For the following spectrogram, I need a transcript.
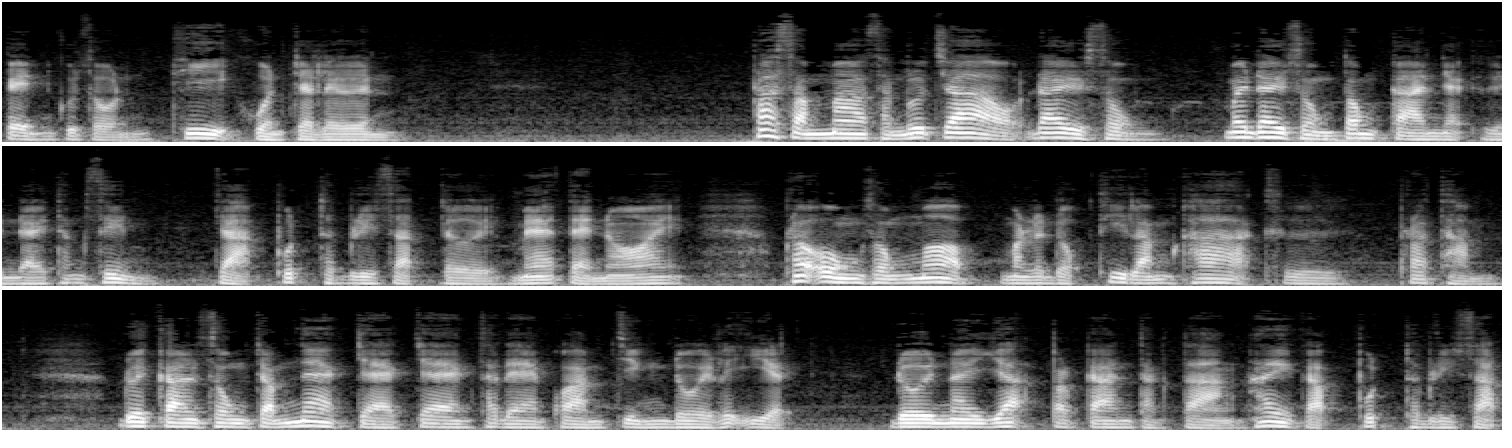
เป็นกุศลที่ควรเจริญ พระสัมมาสัมพุทธเจ้าได้ทรงไม่ได้ทรงต้องการอย่างอื่นใดทั้งสิ้นจากพุทธบริษัทเลยแม้แต่น้อย พระองค์ทรงมอบมรดกที่ล้ำค่าคือพระธรรม ด้วยการทรงจำแนกแจกแจงแสดงความจริงโดยละเอียด โดยนัยยะประการต่างๆ ให้กับพุทธบริษัท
